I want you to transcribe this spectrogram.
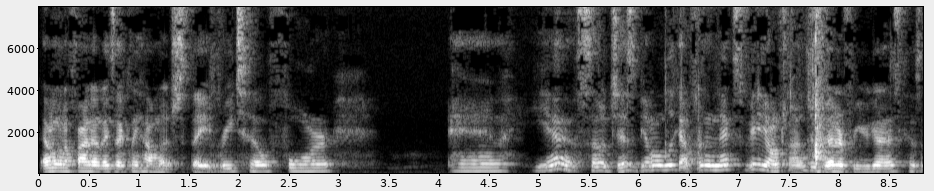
And I'm going to find out exactly how much they retail for. And yeah, so just be on the lookout for the next video. I'm trying to do better for you guys because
